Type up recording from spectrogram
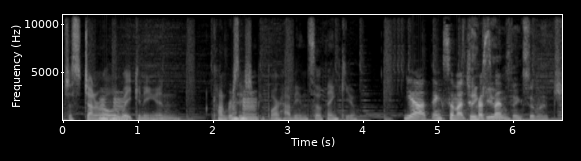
just general Mhm. awakening and conversation Mhm. people are having so thank you Yeah, thanks so much, Thank Krispin. you. Thanks so much.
